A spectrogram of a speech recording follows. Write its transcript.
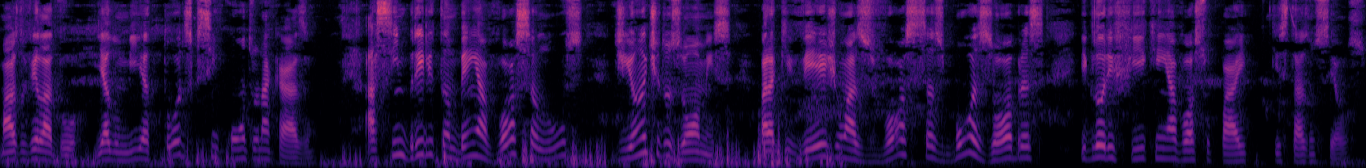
mas do velador, e alumia todos que se encontram na casa. Assim brilhe também a vossa luz diante dos homens, para que vejam as vossas boas obras e glorifiquem a vosso Pai que estás nos céus.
